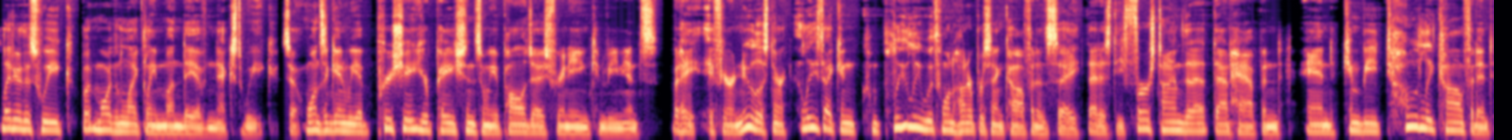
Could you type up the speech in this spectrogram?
later this week, but more than likely Monday of next week. So once again, we appreciate your patience and we apologize for any inconvenience. But hey, if you're a new listener, at least I can completely with 100% confidence say that is the first time that that happened and can be totally confident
